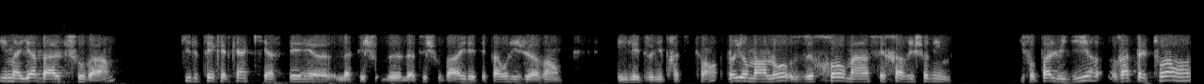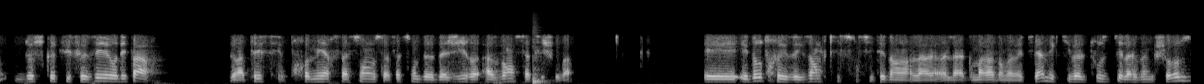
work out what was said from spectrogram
Imaya Baal Tshuva, qu'il était quelqu'un qui a fait euh, la, teshuva, il n'était pas religieux avant et il est devenu pratiquant. Il ne faut pas lui dire rappelle-toi de ce que tu faisais au départ. De rappeler ses premières façons, sa façon d'agir avant sa teshuva. Et, et d'autres exemples qui sont cités dans la, la Gemara dans Mametia, mais qui veulent tous dire la même chose,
